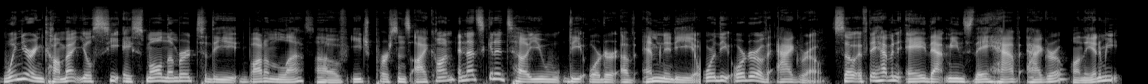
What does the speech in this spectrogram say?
When you're in combat, you'll see a small number to the bottom left of each person's icon, and that's going to tell you the order of enmity or the order of aggro. So if they have an A, that means they have aggro on the enemy.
